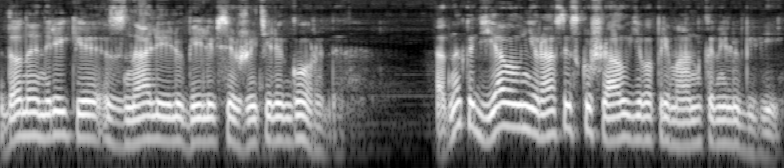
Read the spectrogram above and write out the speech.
Дона Энрике знали и любили все жители города. Однако дьявол не раз искушал его приманками любви.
